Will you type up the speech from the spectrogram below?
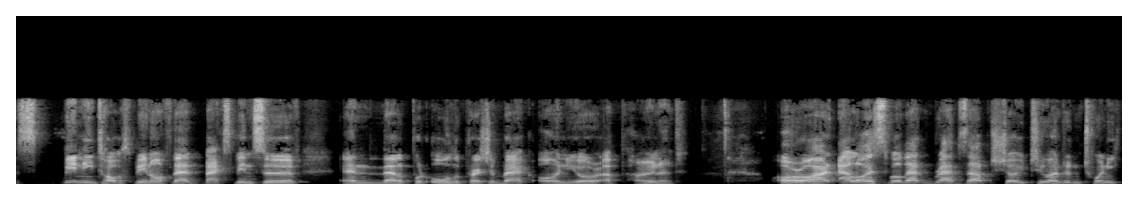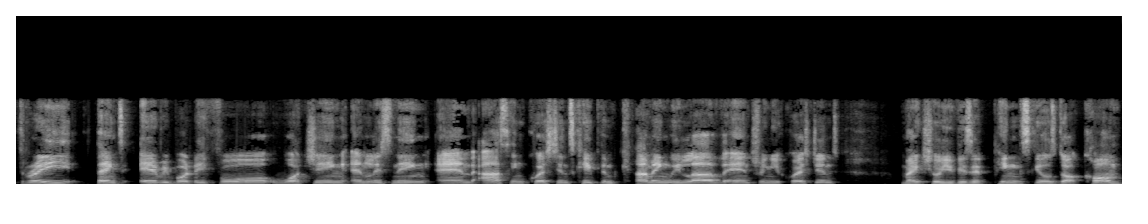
spinny top spin off that backspin serve, and that'll put all the pressure back on your opponent. All right, Alois. Well, that wraps up show 223. Thanks everybody for watching and listening and asking questions. Keep them coming. We love answering your questions. Make sure you visit pingskills.com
